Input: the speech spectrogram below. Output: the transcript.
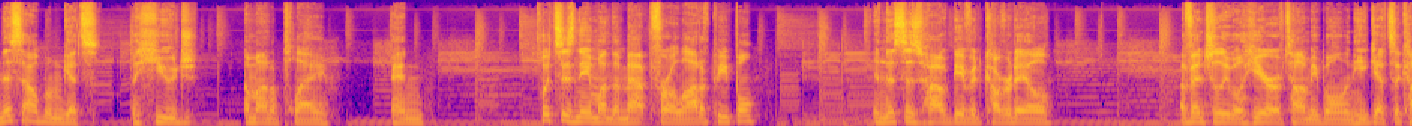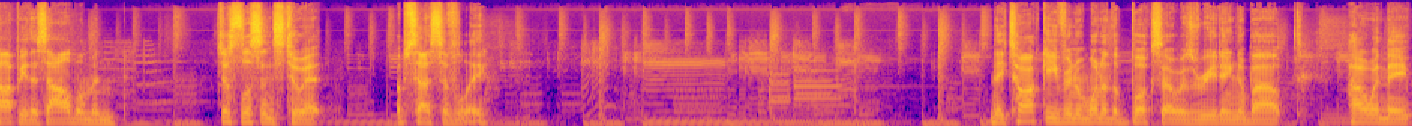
And this album gets a huge amount of play and puts his name on the map for a lot of people. And this is how David Coverdale eventually will hear of Tommy Bolin. He gets a copy of this album and just listens to it obsessively. They talk even in one of the books I was reading about how when they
